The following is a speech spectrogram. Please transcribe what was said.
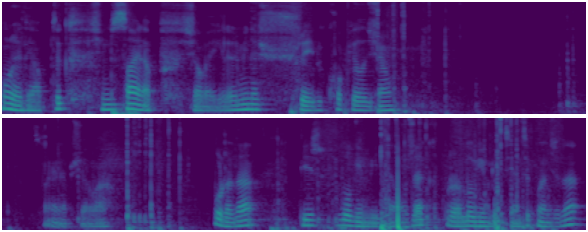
burayı da yaptık. Şimdi sign up Java'ya gelelim. Yine şurayı bir kopyalayacağım. Sign up Java. Burada bir login button olacak. Burada login button'a tıklanınca da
